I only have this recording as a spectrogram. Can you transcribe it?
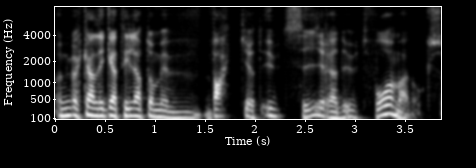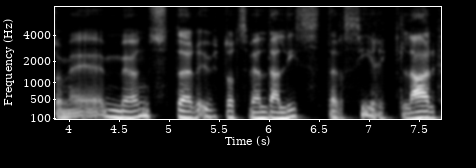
Och man kan lägga till att de är vackert utsirade, utformade också med mönster, utåtsvällda lister, cirklar,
